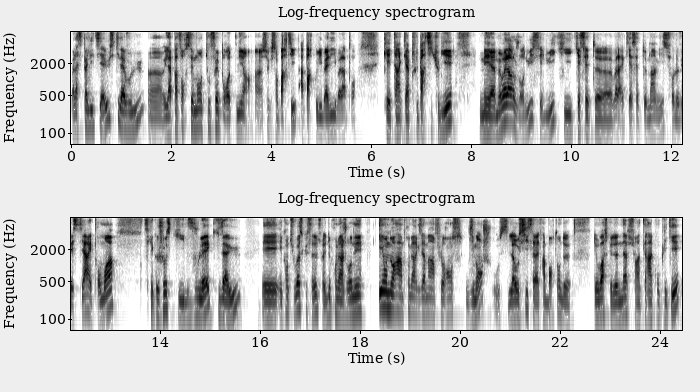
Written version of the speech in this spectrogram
voilà, Spalletti a eu ce qu'il a voulu. Euh, il n'a pas forcément tout fait pour retenir ceux qui sont partis, à part Koulibaly, voilà, pour, qui est un cas plus particulier. Mais, euh, mais voilà, aujourd'hui, c'est lui qui, qui, a cette, euh, voilà, qui a cette main mise sur le vestiaire. Et pour moi, c'est quelque chose qu'il voulait, qu'il a eu. Et, et, quand tu vois ce que ça donne sur les deux premières journées, et on aura un premier examen à Florence dimanche, là aussi, ça va être important de, voir ce que donne Naples sur un terrain compliqué.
